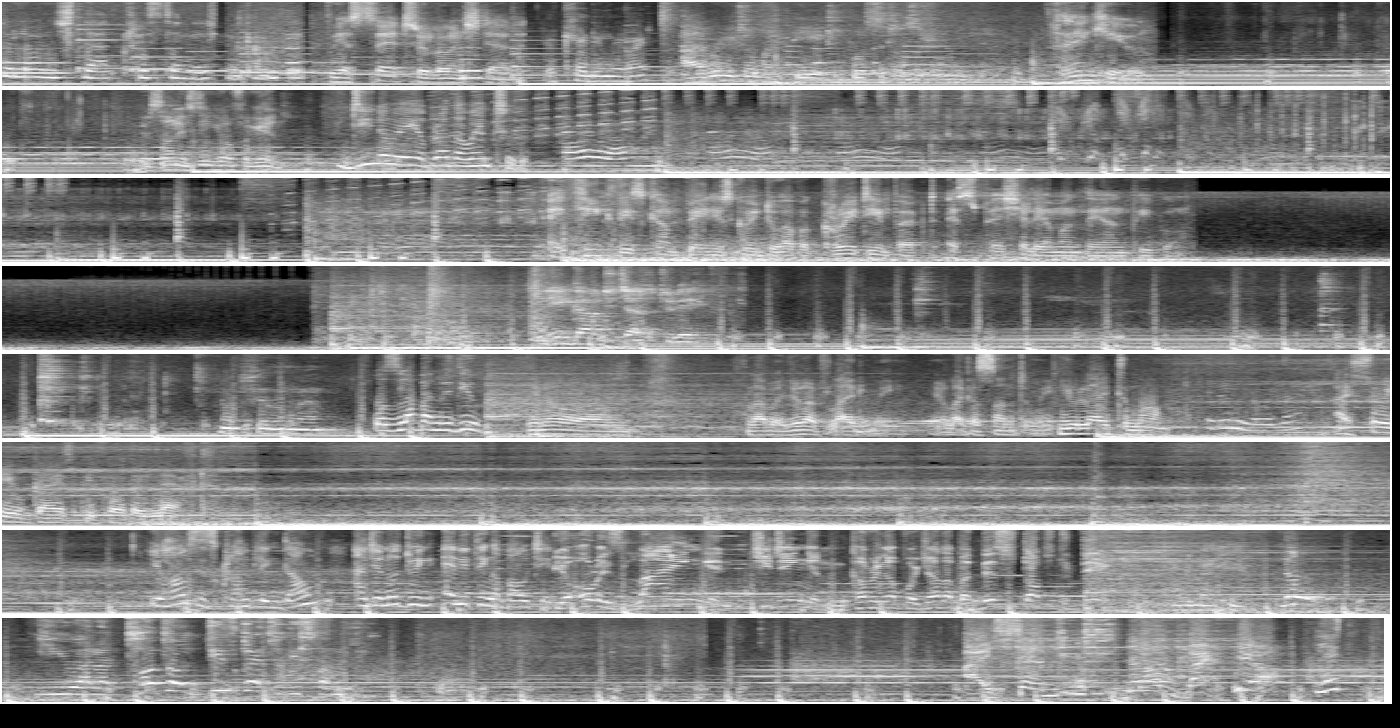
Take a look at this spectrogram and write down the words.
to launch the Christian Nation campaign. We are set to launch that. You're kidding me, right? I already told my PA to post it on social media. Thank you. Your son is sneaking off again. Do you know where your brother went to? I think this campaign is going to have a great impact, especially among the young people. Didn't come to church today. Not feeling well. Was Laban with you? You know, um, Laban, you don't have to lie to me. You're like a son to me. You lied to mom. I didn't know that. I saw you guys before they left. Your house is crumbling down and you're not doing anything about it. You're always lying and cheating and covering up for each other, but this stops today. I'll be back here. No, you are a total disgrace to this family. I said, come back here! Let let him go.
